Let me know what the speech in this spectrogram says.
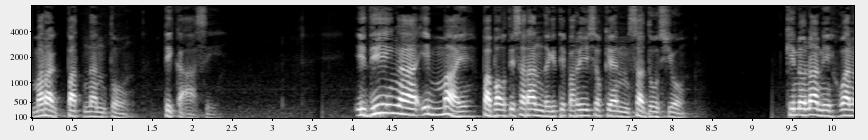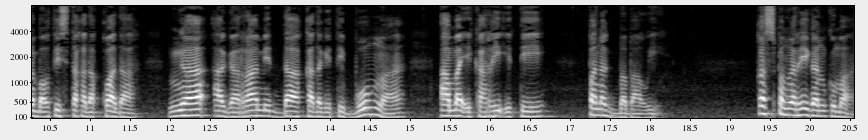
maragpat nanto ti kaasi. Idi nga imay pabautisaran dagiti parisyo ken sa dosyo. Kinuna ni Juan Bautista kadakwada nga agaramid da kadagiti bunga ama ikari iti panagbabawi kas pangarigan kuma.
